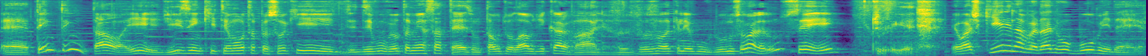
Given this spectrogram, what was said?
É, tem, tem um tal aí, dizem que tem uma outra pessoa que desenvolveu também essa tese, um tal de Olavo de Carvalho. Vou falar que ele é guru, não sei, olha, não sei, hein? Eu acho que ele, na verdade, roubou minha ideia.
